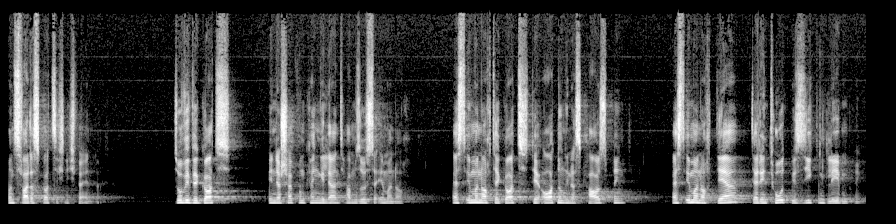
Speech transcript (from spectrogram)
Und zwar, dass Gott sich nicht verändert. So wie wir Gott in der Schöpfung kennengelernt haben, so ist er immer noch. Er ist immer noch der Gott, der Ordnung in das Chaos bringt. Er ist immer noch der, der den Tod besiegt und Leben bringt.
